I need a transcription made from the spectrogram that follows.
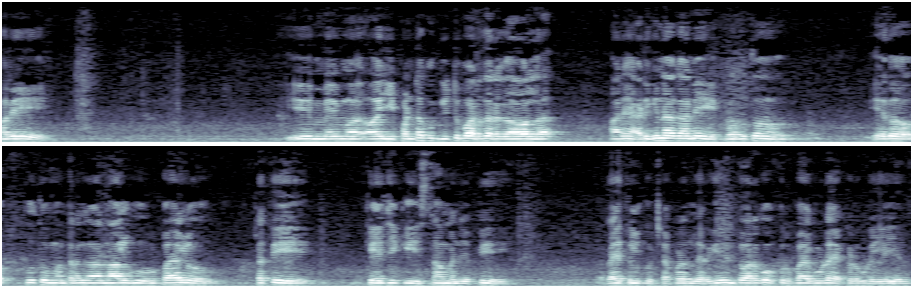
మరి ఈ మేము ఆ ఈ పంటకు గిట్టుబాటు ధర కావాలా అని అడిగినా కానీ ప్రభుత్వం ఏదో కూతు మంత్రంగా నాలుగు రూపాయలు ప్రతి కేజీకి ఇస్తామని చెప్పి రైతులకు చెప్పడం జరిగింది. ఇంతవరకు ఒక రూపాయి కూడా ఎక్కడ కూడా వేయలేదు.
